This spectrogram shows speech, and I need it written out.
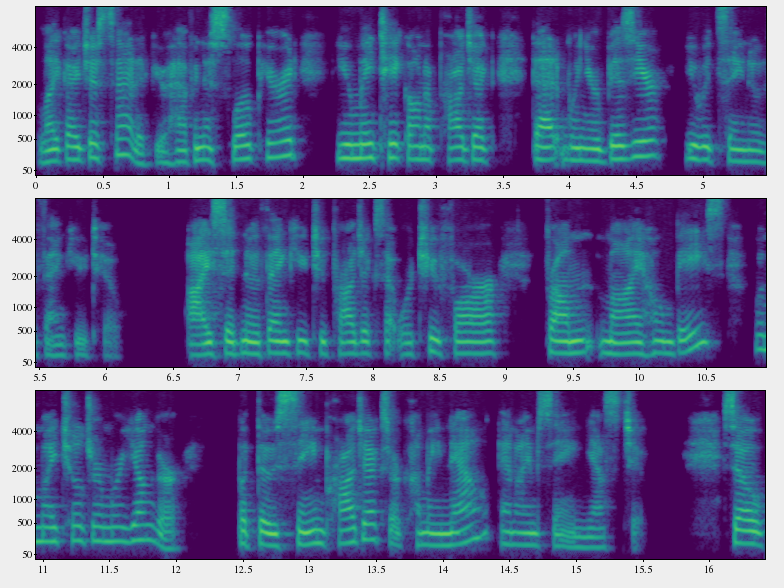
Like I just said, if you're having a slow period, you may take on a project that when you're busier, you would say no thank you to. I said no thank you to projects that were too far from my home base when my children were younger. But those same projects are coming now, and I'm saying yes to. So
